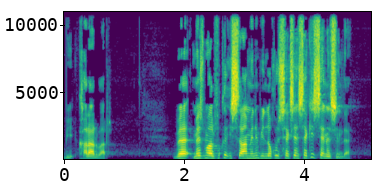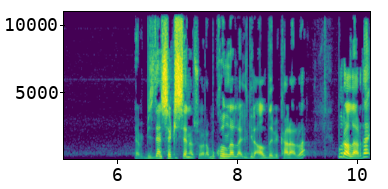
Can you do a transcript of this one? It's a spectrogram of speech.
bir karar var. Ve Mecmual Fıkıh İslami'nin 1988 senesinde, yani bizden 8 sene sonra bu konularla ilgili aldığı bir karar var. Buralarda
